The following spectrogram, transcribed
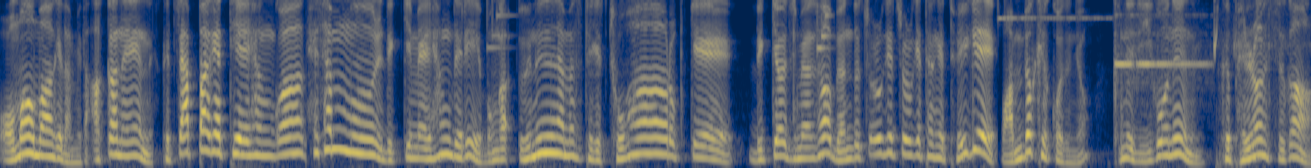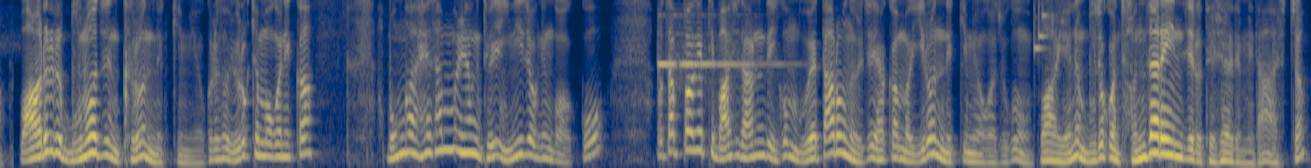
어마어마하게 납니다. 아까는 그 짜파게티의 향과 해산물 느낌의 향들이 뭔가 은은하면서 되게 조화롭게 느껴지면서 면도 쫄깃쫄깃한 게 되게 완벽했거든요. 근데 이거는 그 밸런스가 와르르 무너진 그런 느낌이에요. 그래서 이렇게 먹으니까 뭔가 해산물 향 되게 인위적인 것 같고 어, 짜파게티 맛이 나는데 이건 왜 따로 넣지? 약간 막 이런 느낌이어가지고 와 얘는 무조건 전자레인지로 드셔야 됩니다. 아시죠?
